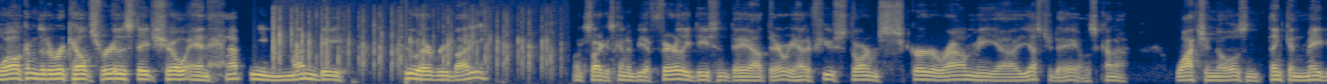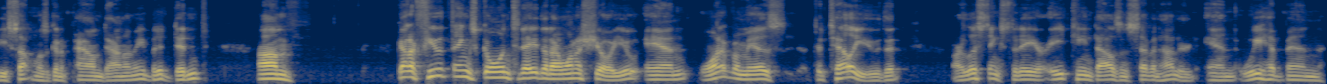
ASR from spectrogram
welcome to the Rick Helps Real Estate Show and happy Monday to everybody. Looks like it's going to be a fairly decent day out there. We had a few storms skirt around me uh, yesterday. I was kind of watching those and thinking maybe something was going to pound down on me, but it didn't. Um, got a few things going today that I want to show you. And one of them is to tell you that our listings today are 18,700 and we have been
